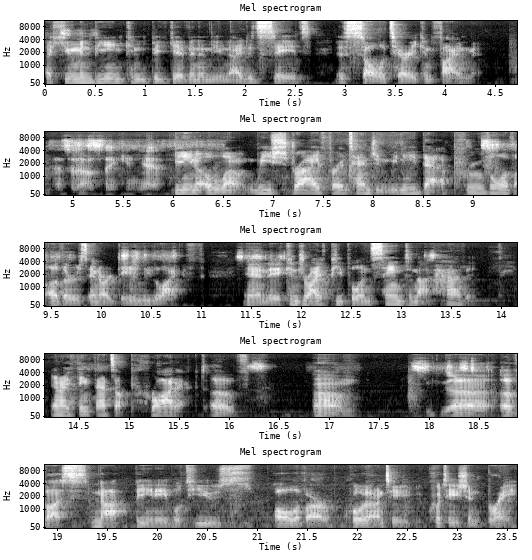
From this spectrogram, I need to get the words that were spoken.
a human being can be given in the United States is solitary confinement That's what I was thinking. Yeah. being alone. We strive for attention. We need that approval of others in our daily life. And it can drive people insane to not have it. And I think that's a product of um, uh, of us not being able to use all of our quote quotation brain.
